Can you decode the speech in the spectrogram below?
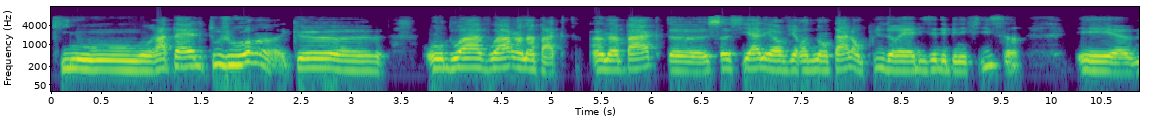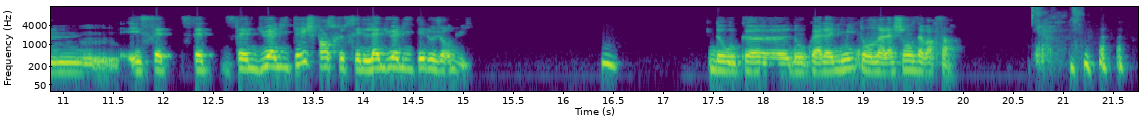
qui nous rappelle toujours que on doit avoir un impact, un impact social et environnemental en plus de réaliser des bénéfices. Et, et cette, cette, cette, dualité, je pense que c'est la dualité d'aujourd'hui. Hmm. Donc, donc, à la limite, on a la chance d'avoir ça.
